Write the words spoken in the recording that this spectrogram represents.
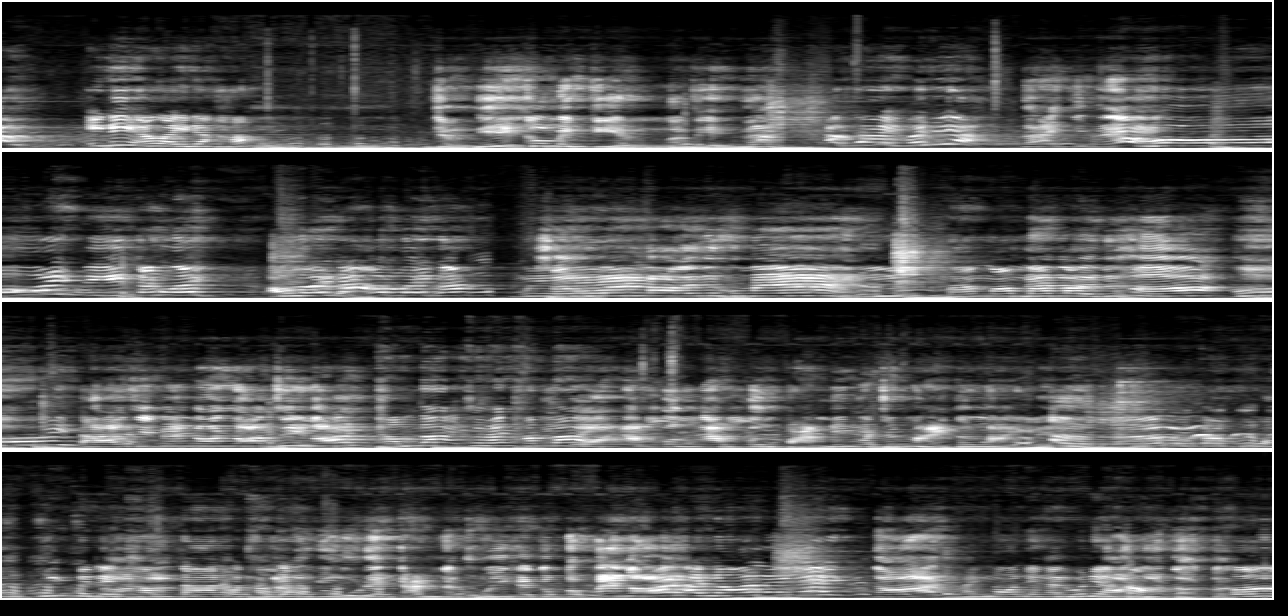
เอ้าไอ้นี่อะไรเนะฮะโอ้โหอย่างนี้ก็ไม่เกี่ยงนะทีนะเอาได้ไหมเนี่ย ไม่ได้ทำนานว่าทำยัเรางอยู่ด้วยกันนะคุยกันตรงๆแม่นอนอะนอนเลยไงนอนให้นอนยังไงวะเนี่ยนอนนอน เออ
